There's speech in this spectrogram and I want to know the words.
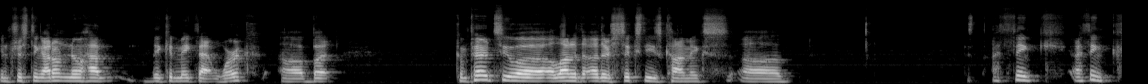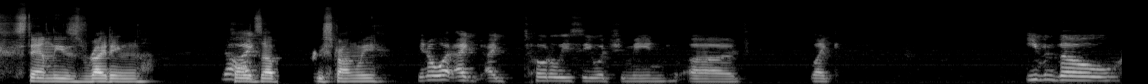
interesting. I don't know how they could make that work, uh, but compared to uh, a lot of the other '60s comics, uh, I think I think Stan Lee's writing No, I, holds up pretty strongly. you know what? I I totally see what you mean. Uh, like, even though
